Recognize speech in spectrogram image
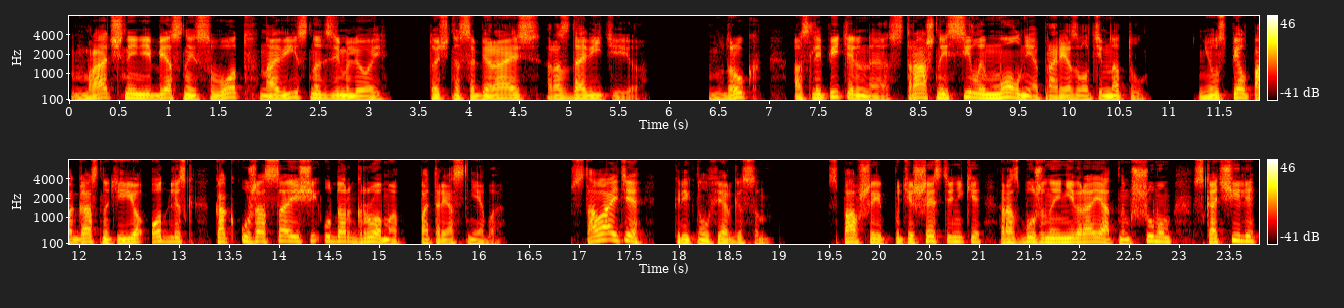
Мрачный небесный свод навис над землей, точно собираясь раздавить ее. Вдруг ослепительная, страшной силой молния прорезала темноту. Не успел погаснуть ее отблеск, как ужасающий удар грома потряс небо. «Вставайте!» — крикнул Фергюсон. Спавшие путешественники, разбуженные невероятным шумом, вскочили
